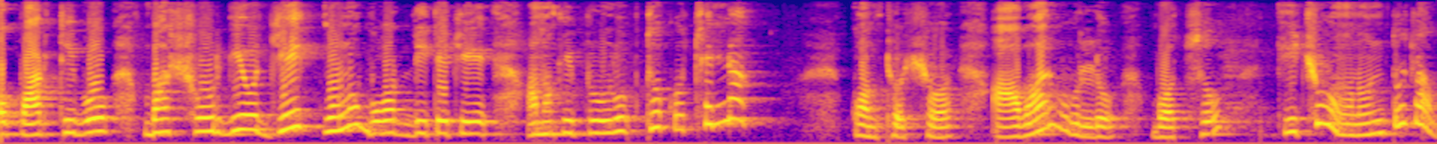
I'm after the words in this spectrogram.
অপার্থিব বা স্বর্গীয় যে কোনো বর দিতে চেয়ে আমাকে প্রলুব্ধ করছেন না? কণ্ঠস্বর আবার বলল, বৎস, কিছু অনন্ত চাও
